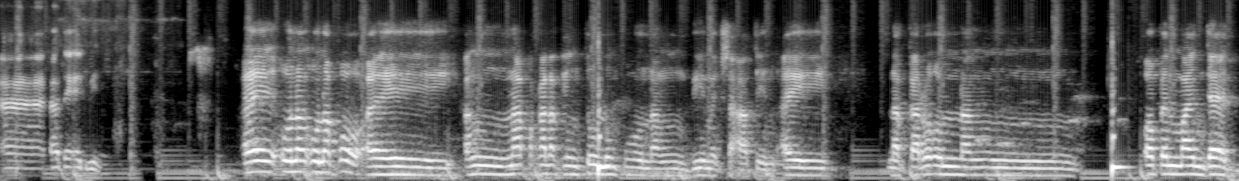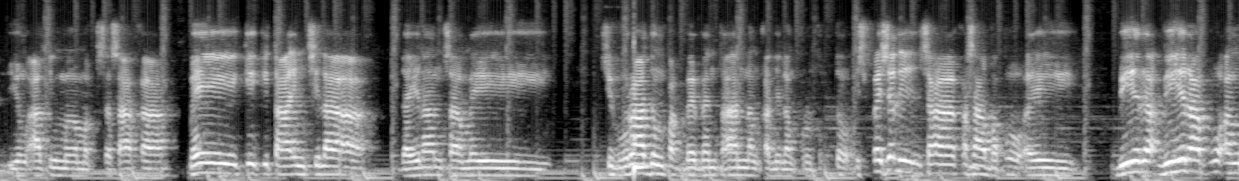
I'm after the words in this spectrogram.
ah, Tatay Edwin? Ay, unang-una po ay ang napakalaking tulong po ng BMX sa atin ay nagkaroon ng open-minded yung ating mga magsasaka. May kikitain sila dahilan sa may siguradong pagbebentahan ng kanilang produkto. Especially sa kasaba po ay bihira, bihira po ang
